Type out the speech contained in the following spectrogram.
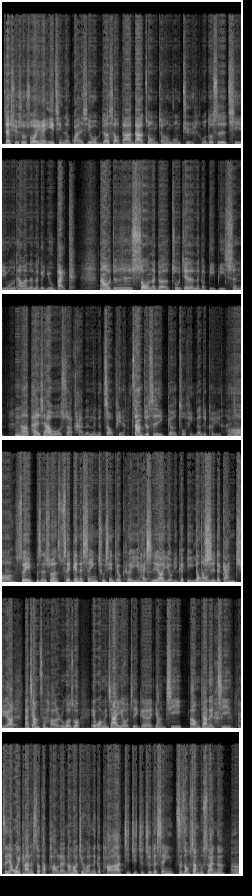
在叙述说，因为疫情的关系，我比较少搭大众交通工具，我都是骑我们台湾的那个 U Bike。那我就是收那个租借的那个哔哔声，然后拍下我刷卡的那个照片，这样就是一个作品，这样就可以了，很简单。所以不是说随便的声音出现就可以，还是要有一个移动式的感觉啊。那这样子好了，如果说，哎，我们家有这个养鸡啊，我们家的鸡正要喂它的时候，它跑了，然后就有那个跑啊叽叽吱吱的声音，这种算不算呢？嗯，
